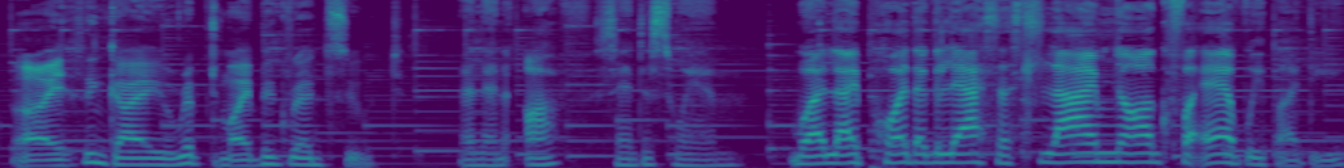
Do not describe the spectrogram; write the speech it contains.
I think I ripped my big red suit. And then off Santa swam. While I poured a glass of slime nog for everybody,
